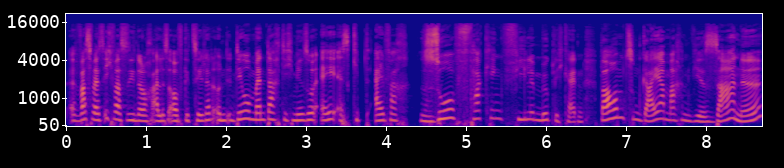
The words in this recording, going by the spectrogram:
äh, was weiß ich, was sie da noch alles aufgezählt hat. Und in dem Moment dachte ich mir so, ey, es gibt einfach so fucking viele Möglichkeiten. Warum zum Geier machen wir Sahne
